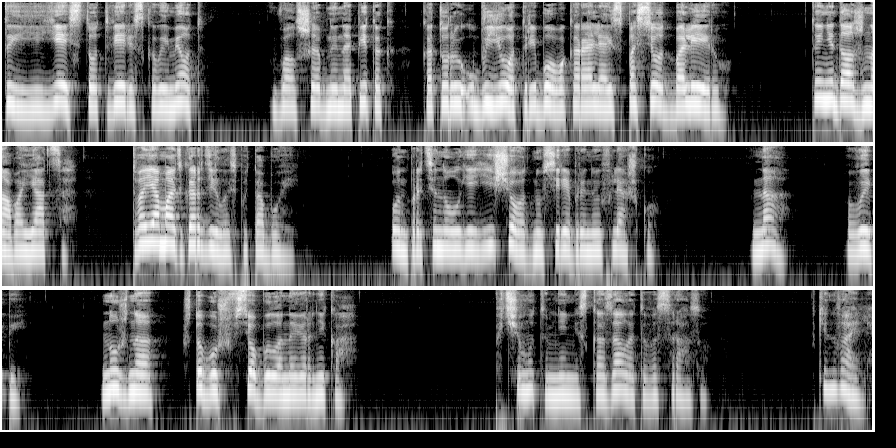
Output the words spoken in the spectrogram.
Ты и есть тот вересковый мед, волшебный напиток, который убьет рябого короля и спасет Балейру. Ты не должна бояться. Твоя мать гордилась бы тобой. Он протянул ей еще одну серебряную фляжку. На, выпей. Нужно, чтобы уж все было наверняка. Почему ты мне не сказал этого сразу? В Кинвайле,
